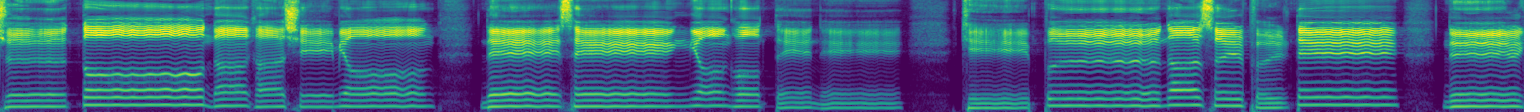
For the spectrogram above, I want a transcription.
주 떠나가시면 내 생명 헛되네. 기쁘나 슬플 때 늘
